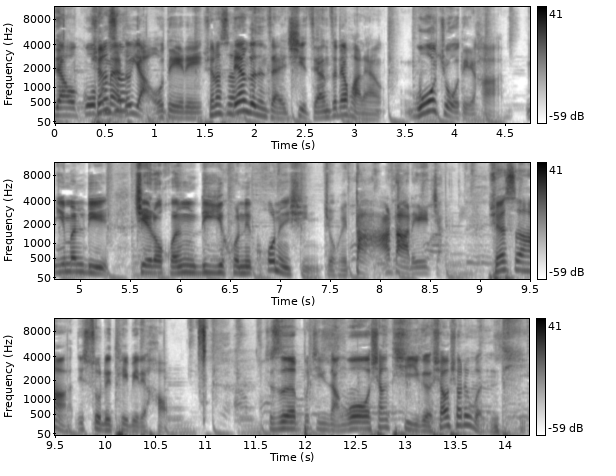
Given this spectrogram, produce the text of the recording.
然后各方面都要得的，薛老师两个人在一起这样子的话呢，我觉得哈，你们离结了婚离婚的可能性就会大大的降低。薛老师哈，你说的特别的好，就是不禁让我想提一个小小的问题，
